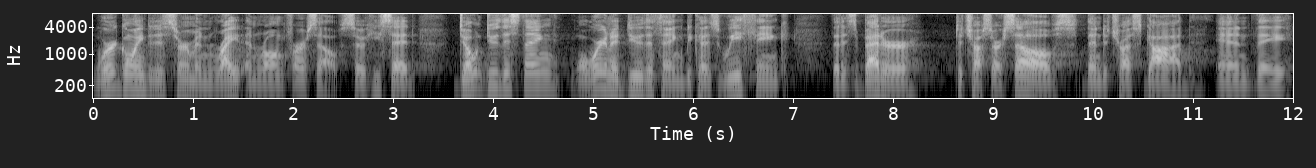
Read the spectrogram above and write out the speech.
we're going to determine right and wrong for ourselves. So he said, Don't do this thing. Well, we're going to do the thing because we think that it's better to trust ourselves than to trust God. And they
